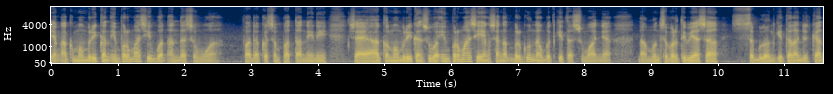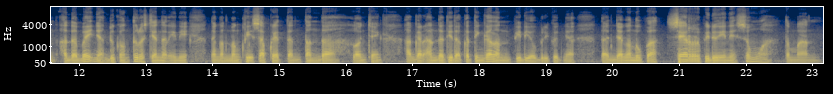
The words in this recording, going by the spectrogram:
yang akan memberikan informasi buat Anda semua pada kesempatan ini, saya akan memberikan sebuah informasi yang sangat berguna buat kita semuanya. Namun seperti biasa, sebelum kita lanjutkan, ada baiknya dukung terus channel ini dengan mengklik subscribe dan tanda lonceng agar Anda tidak ketinggalan video berikutnya. Dan jangan lupa share video ini semua teman.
